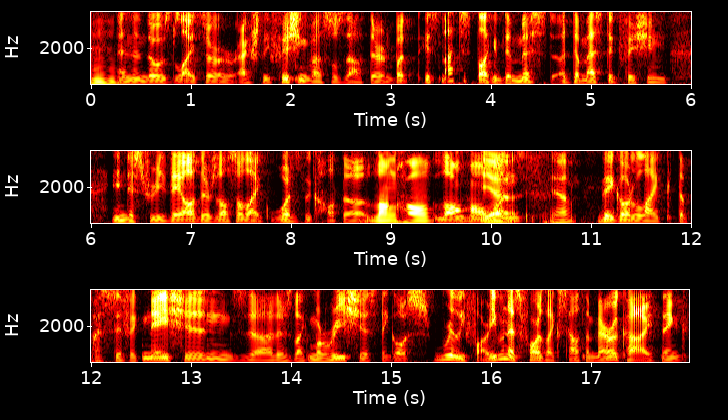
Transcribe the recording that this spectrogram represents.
Mm. And then those lights are actually fishing vessels out there. But it's not just like a domestic, a domestic fishing industry. They all there's also like what's it called the long haul. long haul yeah. ones. Yeah. They go to like the Pacific nations. Uh, there's like Mauritius. They go really far, even as far as like South America, I think,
